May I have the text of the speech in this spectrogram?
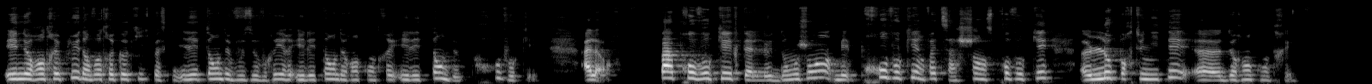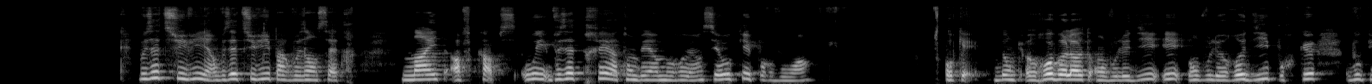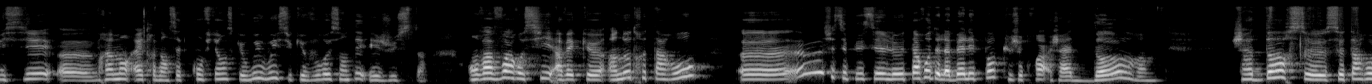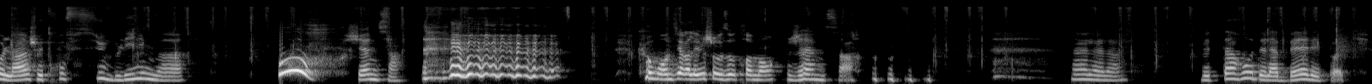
et ne rentrez plus dans votre coquille parce qu'il est temps de vous ouvrir, il est temps de rencontrer, il est temps de provoquer. Alors, pas provoquer tel le donjon, mais provoquer en fait sa chance, provoquer euh, l'opportunité euh, de rencontrer. Vous êtes suivi, hein, vous êtes suivi par vos ancêtres. Knight of Cups. Oui, vous êtes prêt à tomber amoureux, hein, c'est ok pour vous. Hein. Ok, donc rebolote, on vous le dit et on vous le redit pour que vous puissiez euh, vraiment être dans cette confiance que oui, oui, ce que vous ressentez est juste. On va voir aussi avec euh, un autre tarot, euh, je sais plus, c'est le tarot de la belle époque, je crois, j'adore. J'adore ce, ce tarot-là, je le trouve sublime. Ouh, j'aime ça. Comment dire les choses autrement? J'aime ça. ah là là. Le tarot de la belle époque.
